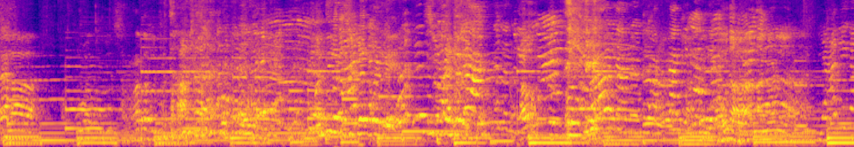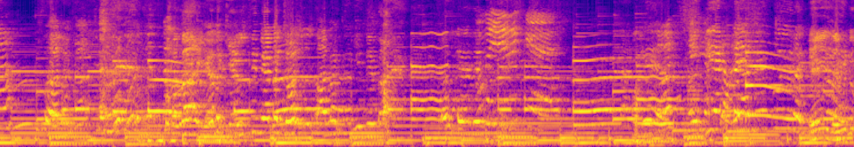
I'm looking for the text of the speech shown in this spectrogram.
ಅಣ್ಣ ಏನು ಅಂತ ಸಮಾಧ ಬಂದ್ಬಿಡ್ತಾ ಮಂದಿರ ಸುಳ್ಳೇಳ್ ಬಿಡ್ರಿ ಹೌದಾ? ಅಲ್ಲ ಏನೋ ಗೆಲ್ತೀನಿ ಅನ್ನೋ ಜೋಶ್ ಅದೇ ಏ ದಯವಿಟ್ಟು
